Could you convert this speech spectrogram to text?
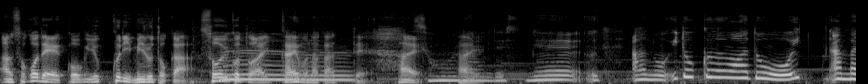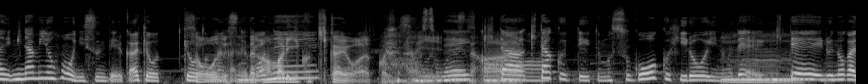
あのそこでこうゆっくり見るとかそういうことは一回もなかって、はい、そうなんですね。あの伊藤君はどういあんまり南の方に住んでいるから京京都の中でもね。そうですね。だからあんまり行く機会はやっぱりないですね。ね。北北区って言ってもすごく広いのでうん。来ているのが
